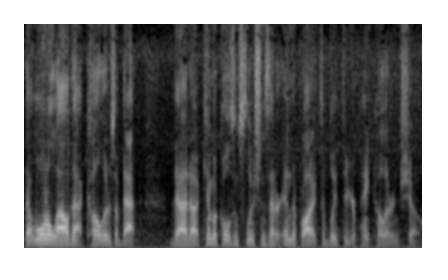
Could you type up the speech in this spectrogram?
that won't allow that colors of that, that uh, chemicals and solutions that are in the product to bleed through your paint color and show.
